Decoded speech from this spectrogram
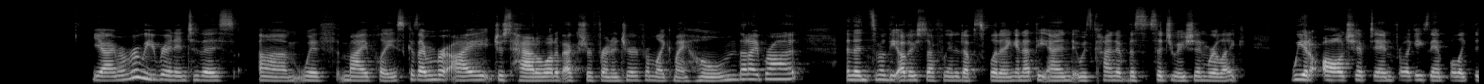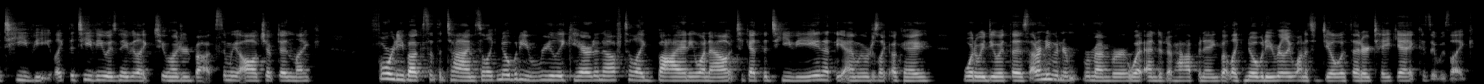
Yeah, I remember we ran into this um, with my place because I remember I just had a lot of extra furniture from like my home that I brought. And then some of the other stuff we ended up splitting. And at the end, it was kind of this situation where like we had all chipped in for like example, like the TV. Like the TV was maybe like 200 bucks and we all chipped in like 40 bucks at the time. So like nobody really cared enough to like buy anyone out to get the TV. And at the end we were just like, okay, what do we do with this? I don't even remember what ended up happening, but like nobody really wanted to deal with it or take it because it was like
